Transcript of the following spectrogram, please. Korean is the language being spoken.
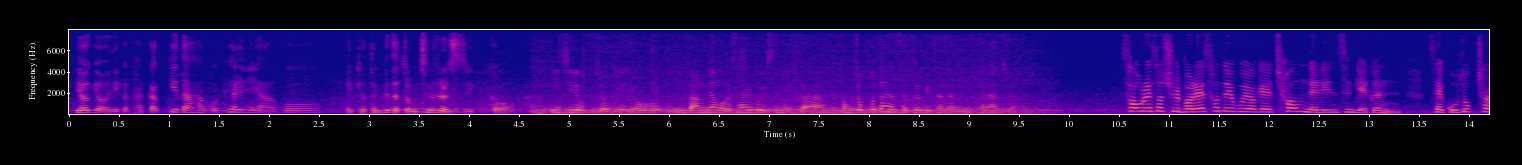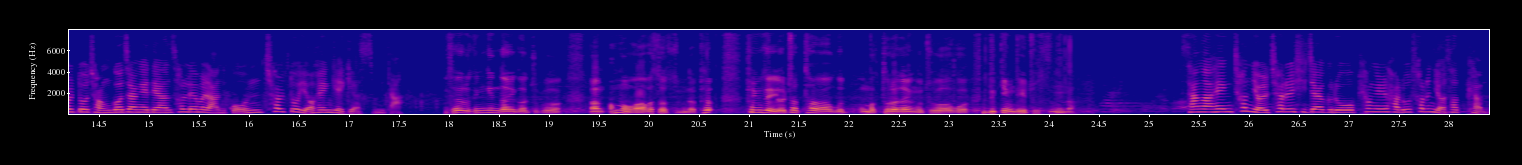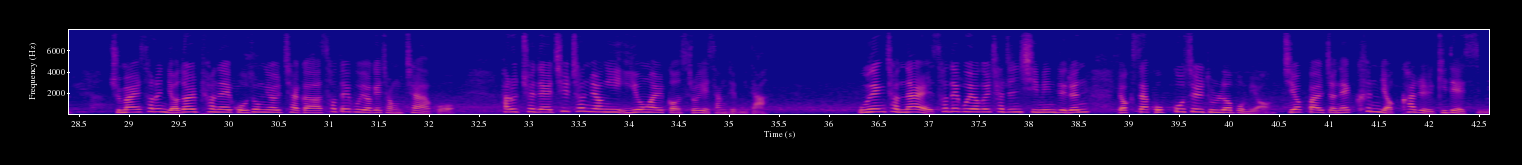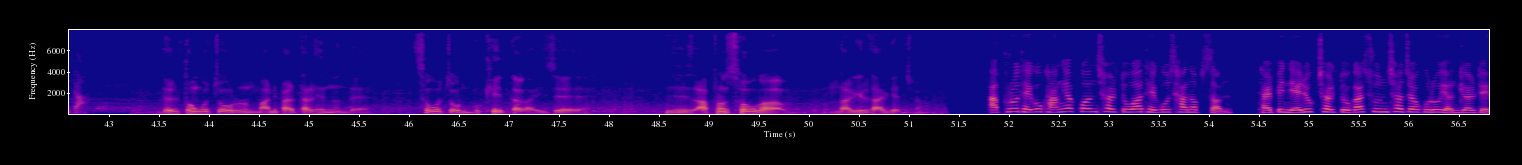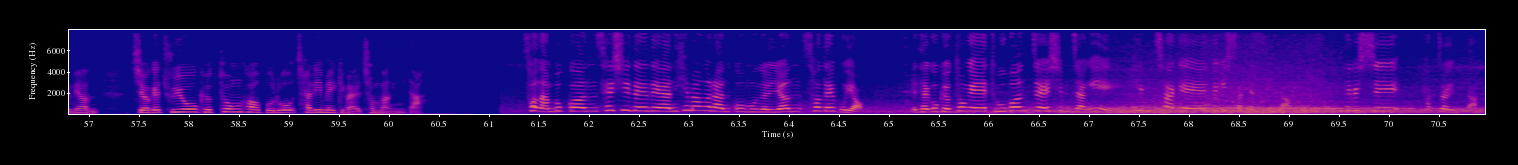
여기 오니까 가깝기도 하고 편리하고 교통비도 좀 줄일 수 있고 이 지역 쪽에 요, 이 방향으로 살고 있으니까 동쪽보다는 서쪽이 저는 편하죠. 서울에서 출발해 서대구역에 처음 내린 승객은 새 고속철도 정거장에 대한 설렘을 안고 온 철도 여행객이었습니다. 새로 생긴다 해가지고 한- 한번 와봤었습니다. 평, 평소에 열차 타고 막 돌아다니는 거 좋아하고 느낌 되게 좋습니다. 상하행 첫 열차를 시작으로 평일 하루 36편, 주말 38편의 고속열차가 서대구역에 정차하고 하루 최대 7천 명이 이용할 것으로 예상됩니다. 운행 첫날 서대구역을 찾은 시민들은 역사 곳곳을 둘러보며 지역 발전에 큰 역할을 기대했습니다. 늘 동구 쪽으로는 많이 발달했는데 서구 쪽은 묵혀 있다가 이제 이제 앞으로는 서구가 날개를 달겠죠. 앞으로 대구 광역권 철도와 대구 산업선, 달빛 내륙 철도가 순차적으로 연결되면 지역의 주요 교통 허브로 자리매김할 전망입니다. 서남북권 새 시대에 대한 희망을 안고 문을 연 서대구역. 대구 교통의 두 번째 심장이 힘차게 뛰기 시작했습니다. TBC 박정입니다.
